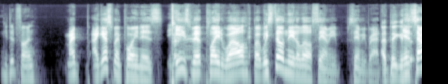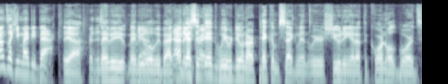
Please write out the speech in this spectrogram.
he did fine. My I guess my point is he's been, played well, but we still need a little Sammy Sammy Brad. I think And it's it sounds like he might be back. Yeah, for this. maybe maybe Yeah, we'll be back. I that'd guess it did. We were doing our pick'em segment. We were shooting it at the cornhole boards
